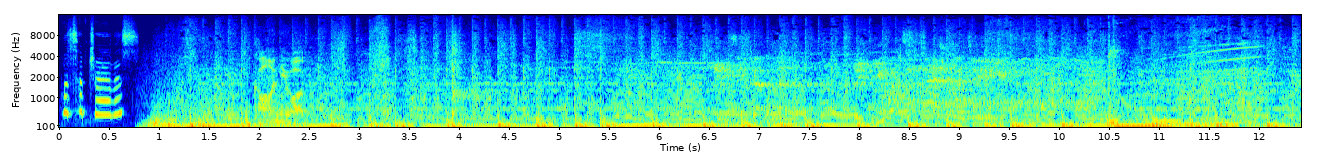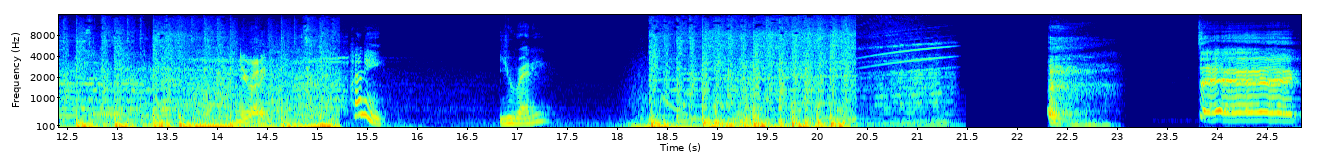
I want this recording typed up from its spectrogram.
What's up, Travis? I'm calling you up. You ready? Honey, you ready? Sick.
